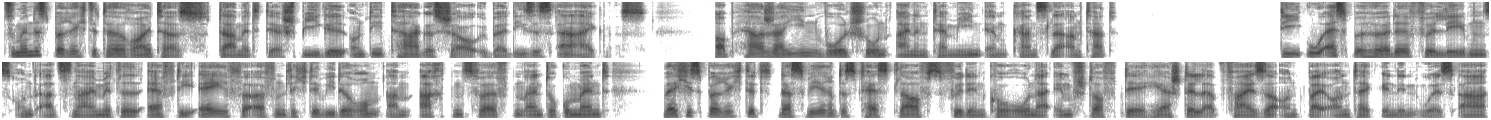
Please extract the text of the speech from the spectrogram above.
Zumindest berichtete Reuters, damit der Spiegel und die Tagesschau über dieses Ereignis. Ob Herr Jain wohl schon einen Termin im Kanzleramt hat? Die US-Behörde für Lebens- und Arzneimittel FDA veröffentlichte wiederum am 8.12. ein Dokument, welches berichtet, dass während des Testlaufs für den Corona-Impfstoff der Hersteller Pfizer und BioNTech in den USA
